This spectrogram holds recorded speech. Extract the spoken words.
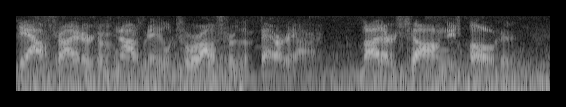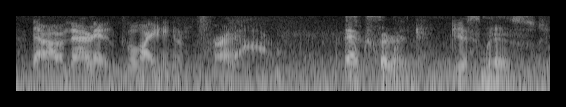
The outsiders have not been able to cross through the barrier. Mother Song is holding. There are many joining in prayer. Excellent. Dismissed.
